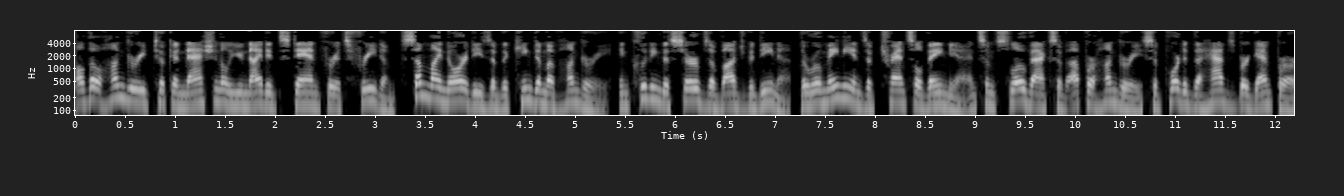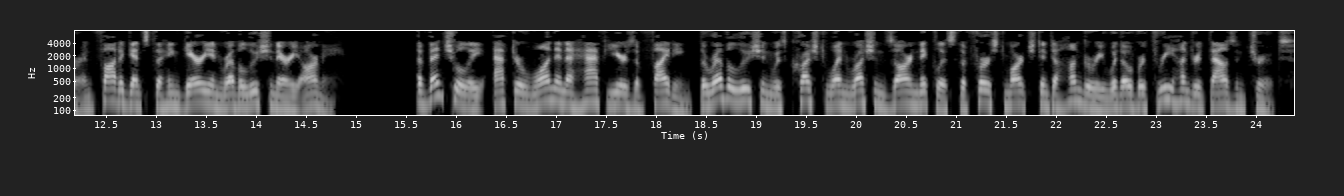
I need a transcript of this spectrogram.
Although Hungary took a national united stand for its freedom, some minorities of the Kingdom of Hungary, including the Serbs of Vojvodina, the Romanians of Transylvania and some Slovaks of Upper Hungary supported the Habsburg Emperor and fought against the Hungarian Revolutionary Army. Eventually, after one and a half years of fighting, the revolution was crushed when Russian Tsar Nicholas I marched into Hungary with over 300,000 troops.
